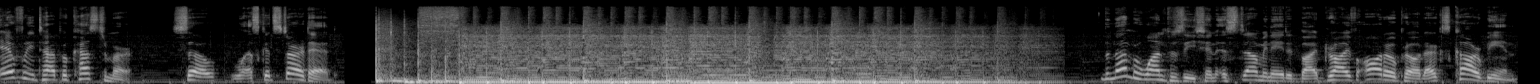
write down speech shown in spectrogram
every type of customer. So, let's get started. The number one position is dominated by Drive Auto Products Car Bin.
